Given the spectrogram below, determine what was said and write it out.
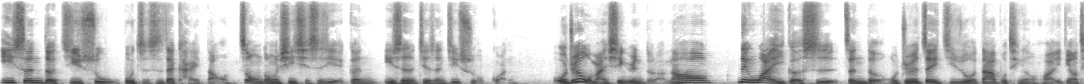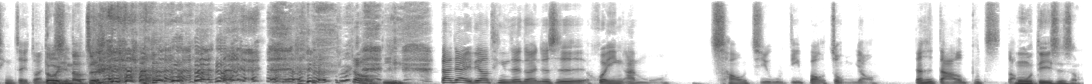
医生的技术不只是在开刀，这种东西其实也跟医生的接生技术有关。我觉得我蛮幸运的啦。然后另外一个是真的，我觉得这一集如果大家不听的话，一定要听这段。都已经到这里了，到底 大家一定要听这段，就是会阴按摩，超级无敌爆重要，但是大家都不知道。目的是什么？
